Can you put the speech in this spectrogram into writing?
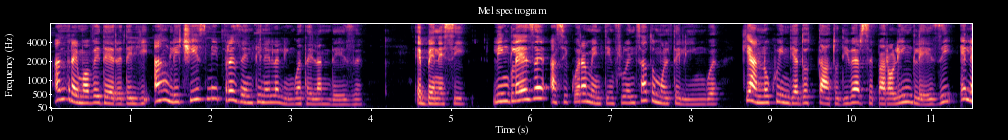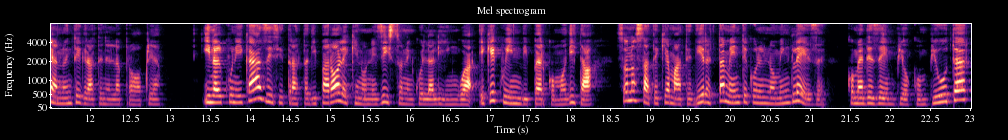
andremo a vedere degli anglicismi presenti nella lingua thailandese. Ebbene sì, l'inglese ha sicuramente influenzato molte lingue, che hanno quindi adottato diverse parole inglesi e le hanno integrate nella propria. In alcuni casi si tratta di parole che non esistono in quella lingua e che quindi, per comodità, sono state chiamate direttamente con il nome inglese, come ad esempio computer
